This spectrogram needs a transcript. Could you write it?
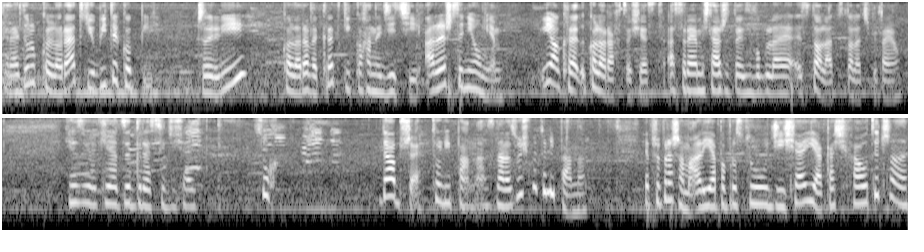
Kredul kolorat jubite kopi, czyli kolorowe kredki kochane dzieci, a reszty nie umiem. I o kolorach coś jest. A Soraya myślała, że to jest w ogóle 100 lat, 100 lat śpiewają. Jezu, jakie ja dygresje dzisiaj. Słuch. Dobrze, tulipana. Znalazłyśmy tulipana. Ja przepraszam, ale ja po prostu dzisiaj jakaś chaotyczna.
